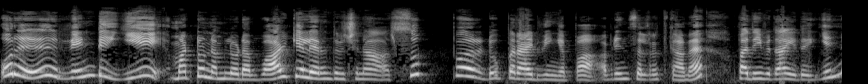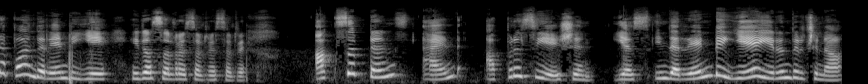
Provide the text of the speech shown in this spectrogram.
ஒரு ரெண்டு ஏ மட்டும் நம்மளோட வாழ்க்கையில் இருந்துருச்சுன்னா சூப்பர் டூப்பர் ஆயிடுவீங்கப்பா அப்படின்னு சொல்கிறதுக்கான பதிவு தான் இது. என்னப்பா இந்த ரெண்டு ஏ? இதோ சொல்கிறேன் சொல்கிறேன் சொல்கிறேன் அக்செப்டன்ஸ் அண்ட் அப்ரிசியேஷன் எஸ் இந்த ரெண்டு ஏ இருந்துருச்சுன்னா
